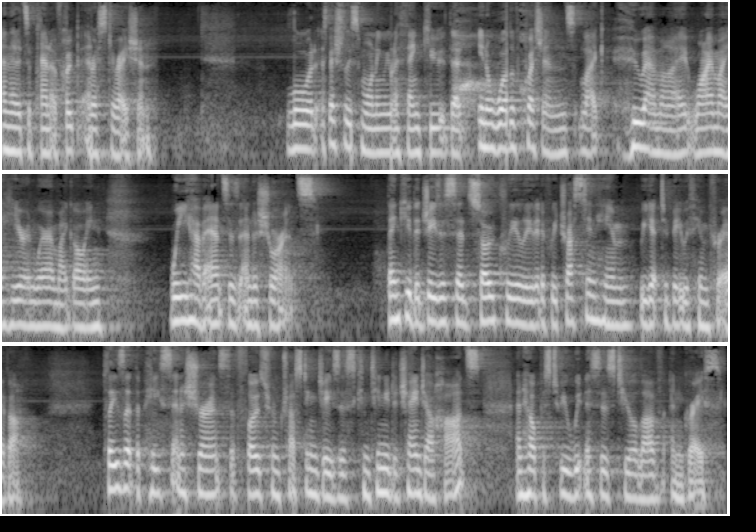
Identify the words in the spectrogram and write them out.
and that it's a plan of hope and restoration. Lord, especially this morning, we want to thank you that in a world of questions like who am I, why am I here, and where am I going, we have answers and assurance. Thank you that Jesus said so clearly that if we trust in him, we get to be with him forever. Please let the peace and assurance that flows from trusting Jesus continue to change our hearts and help us to be witnesses to your love and grace.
